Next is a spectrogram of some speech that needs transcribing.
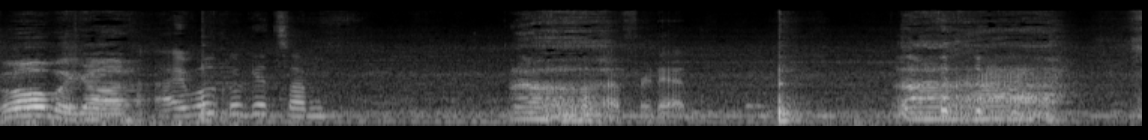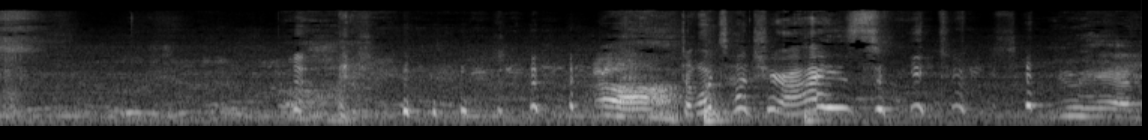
Oh my god. I will go get some. Ah. Not for dad. Ah. Ah. Don't touch your eyes. You had.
